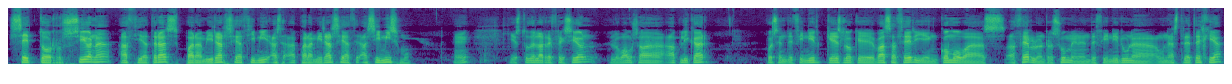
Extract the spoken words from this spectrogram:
se torsiona hacia atrás para mirarse a, para mirarse a, sí mismo. ¿eh? Y esto de la reflexión lo vamos a aplicar pues en definir qué es lo que vas a hacer y en cómo vas a hacerlo, en resumen, en definir una, estrategia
